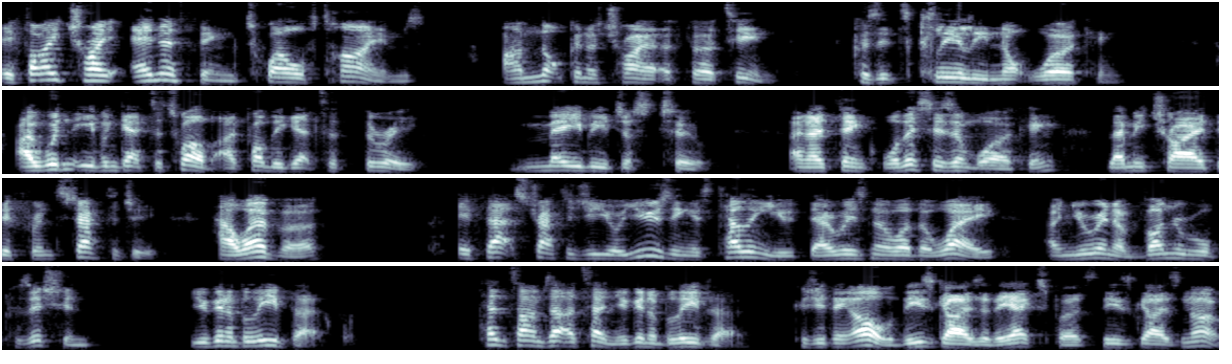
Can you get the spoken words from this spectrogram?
If I try anything 12 times, I'm not going to try it a 13th because it's clearly not working. I wouldn't even get to 12. I'd probably get to three, maybe just two. And I think, well, this isn't working. Let me try a different strategy. However, if that strategy you're using is telling you there is no other way and you're in a vulnerable position, you're going to believe that. 10 times out of 10, you're going to believe that because you think, oh, these guys are the experts, these guys know.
